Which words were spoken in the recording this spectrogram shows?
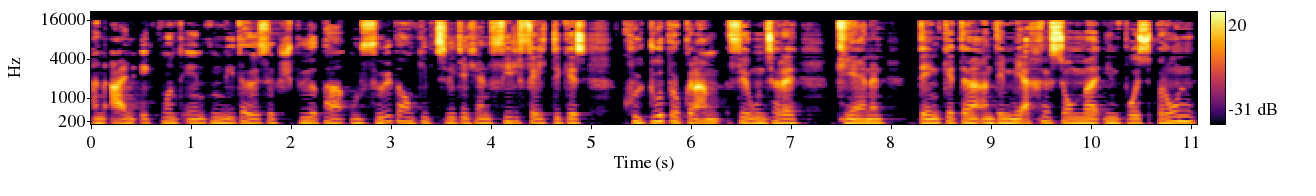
an allen Ecken und Enden Niederösterreich spürbar und fühlbar und gibt es wirklich ein vielfältiges Kulturprogramm für unsere Kleinen denke da an den Märchensommer in Boisbrunn,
